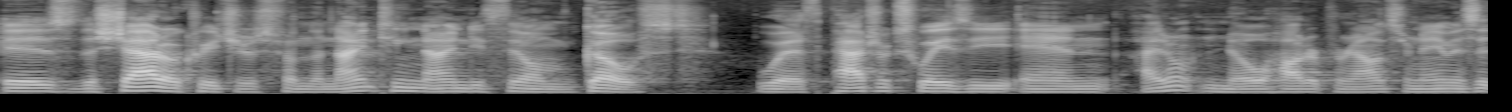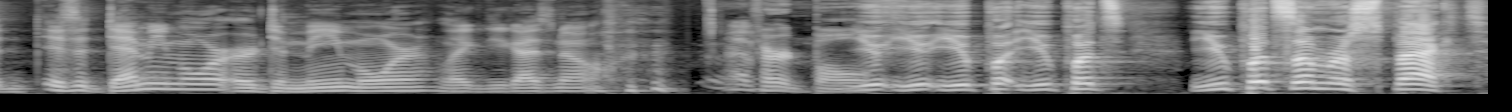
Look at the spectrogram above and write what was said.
is the shadow creatures from the 1990 film Ghost with Patrick Swayze and I don't know how to pronounce her name. Is it is it Demi Moore or Demi Moore? Like, do you guys know? I've heard both. You you you put you put you put some respect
